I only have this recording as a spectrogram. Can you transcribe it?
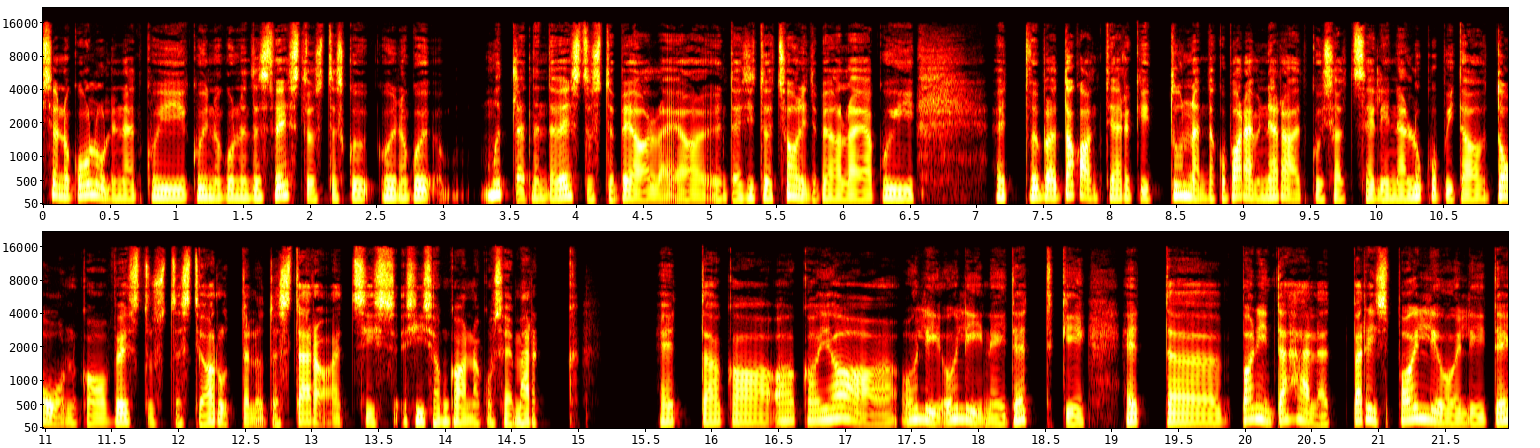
mis on nagu oluline, et kui, kui nagu nendes vestlustes, kui, kui nagu mõtled nende vestluste peale ja nende situatsioonide peale ja kui et võib-olla tagantjärgi tunned nagu paremini ära, et kui sealt selline lugupidav toon kaob vestlustest ja aruteludest ära, et siis, siis on ka nagu see märk. et aga, aga jaa, oli, oli neid hetki, et äh, panin tähele, et päris palju oli te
